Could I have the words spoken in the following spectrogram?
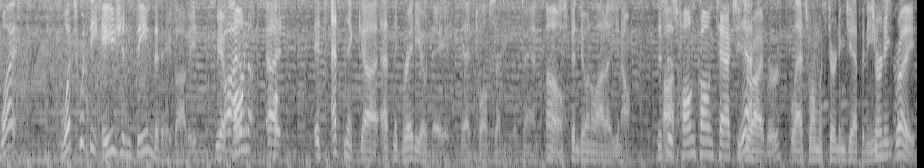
What? What's with the Asian theme today, Bobby? We have Oh, I Hong. Uh, it's ethnic uh, ethnic radio day at 1270 The Fan. Oh. We've just been doing a lot of, you know. This uh, is Hong Kong taxi yeah. driver. Last one was turning Japanese. Turning right,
